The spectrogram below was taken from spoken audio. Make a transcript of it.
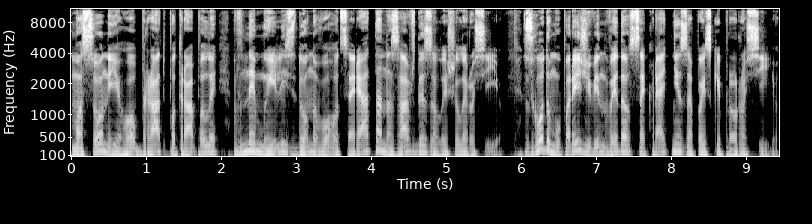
масон і його брат потрапили в немилість до нового царя та назавжди залишили Росію. Згодом у Парижі він видав секретні записки про Росію,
